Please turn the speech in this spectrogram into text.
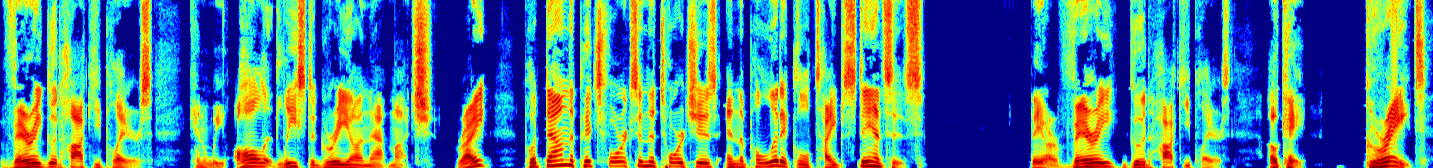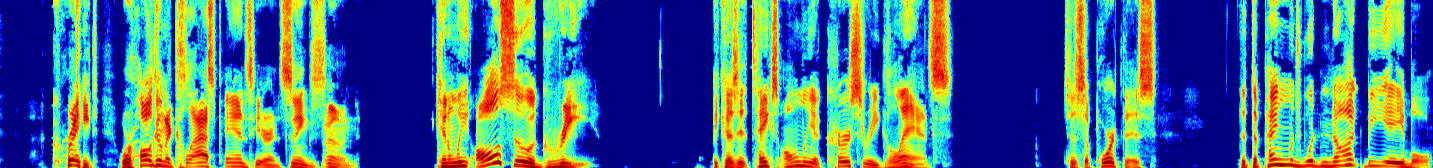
very good hockey players. Can we all at least agree on that much, right? Put down the pitchforks and the torches and the political type stances. They are very good hockey players. Okay, great. Great. We're all going to clasp hands here and sing soon. Can we also agree, because it takes only a cursory glance to support this, that the Penguins would not be able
